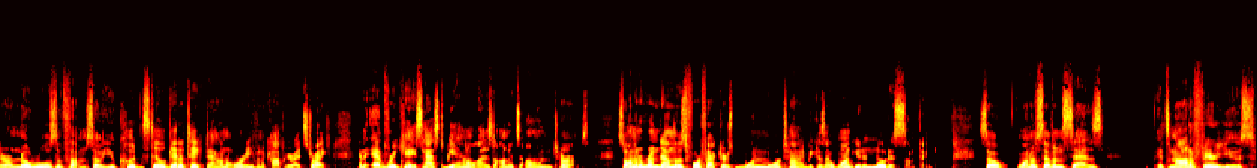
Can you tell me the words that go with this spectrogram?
there are no rules of thumb. So you could still get a takedown or even a copyright strike. And every case has to be analyzed on its own terms. So I'm going to run down those four factors one more time because I want you to notice something. So 107 says it's not a fair use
